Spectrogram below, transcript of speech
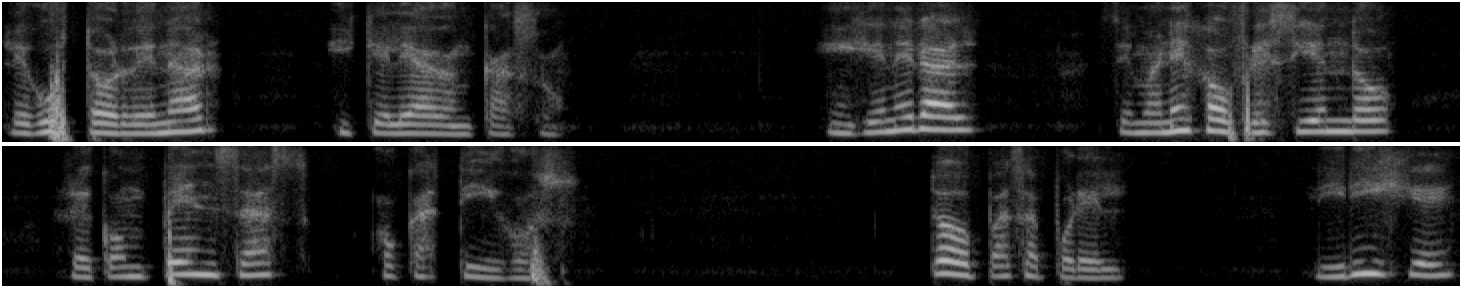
Le gusta ordenar y que le hagan caso. En general, se maneja ofreciendo recompensas o castigos. Todo pasa por él. Dirige,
